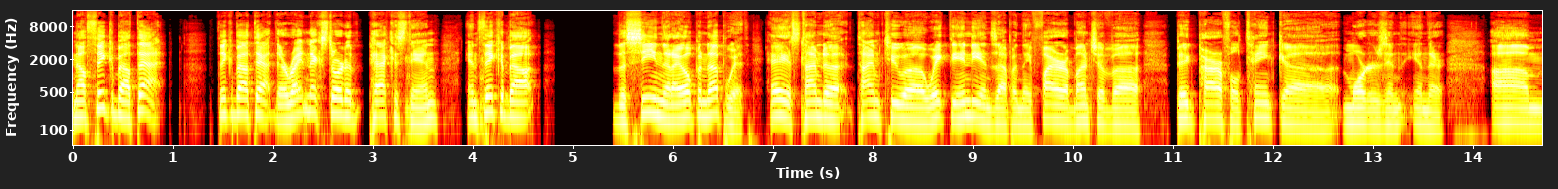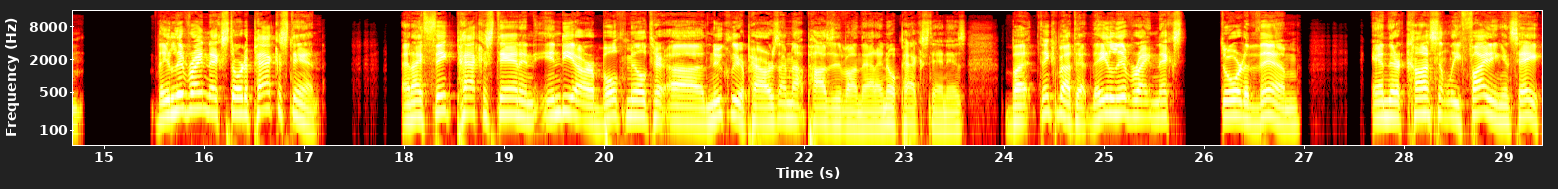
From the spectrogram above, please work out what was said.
Now, think about that. Think about that. They're right next door to Pakistan. And think about the scene that I opened up with. Hey, it's time to time to uh, wake the Indians up, and they fire a bunch of uh, big, powerful tank uh, mortars in in there. Um, they live right next door to Pakistan. And I think Pakistan and India are both military uh, nuclear powers. I'm not positive on that. I know Pakistan is, but think about that. They live right next door to them, and they're constantly fighting and say,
